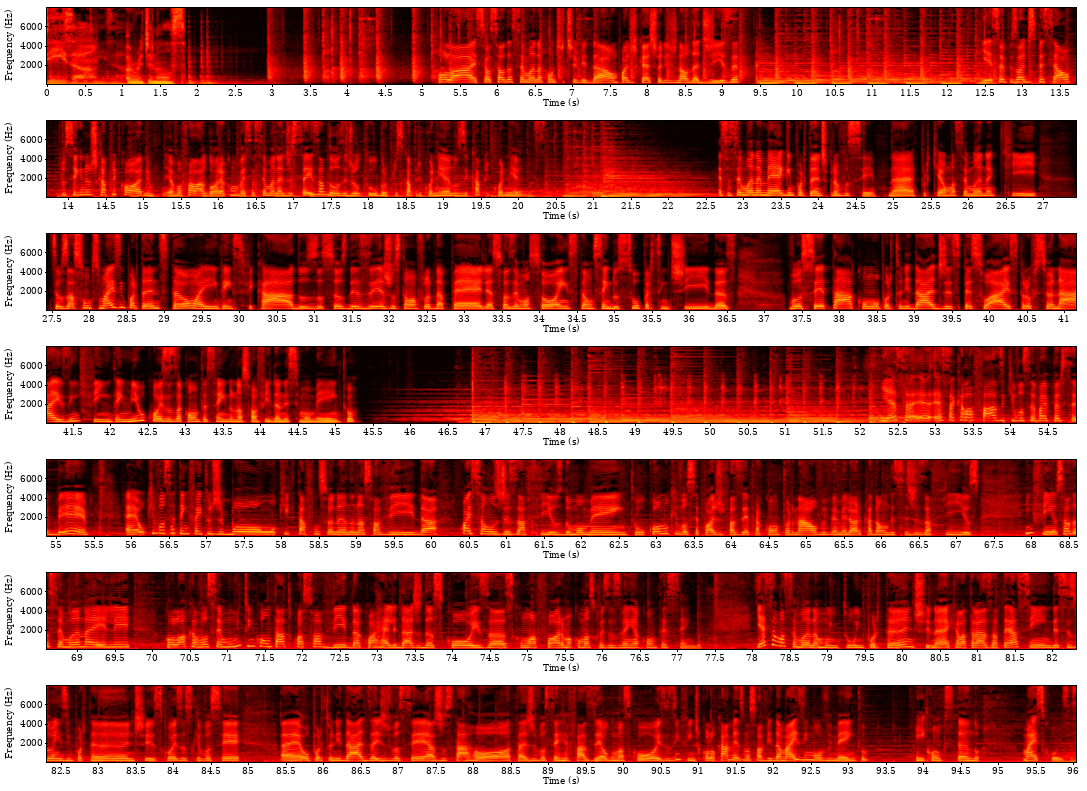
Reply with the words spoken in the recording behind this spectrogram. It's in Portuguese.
Deezer Originals. Olá, esse é o Céu da Semana com Titividade, um podcast original da Deezer. E esse é o um episódio especial para o signo de Capricórnio. Eu vou falar agora como vai ser a semana de 6 a 12 de outubro para os capricornianos e capricornianas. Essa semana é mega importante para você, né? Porque é uma semana que seus assuntos mais importantes estão aí intensificados, os seus desejos estão à flor da pele, as suas emoções estão sendo super sentidas. Você tá com oportunidades pessoais, profissionais, enfim, tem mil coisas acontecendo na sua vida nesse momento. E essa é, essa é aquela fase que você vai perceber é, o que você tem feito de bom, o que está funcionando na sua vida, quais são os desafios do momento, como que você pode fazer para contornar ou viver melhor cada um desses desafios. Enfim, o céu da semana ele coloca você muito em contato com a sua vida, com a realidade das coisas, com a forma como as coisas vêm acontecendo. E essa é uma semana muito importante, né? Que ela traz até assim decisões importantes, coisas que você é, oportunidades aí de você ajustar a rota, de você refazer algumas coisas, enfim, de colocar mesmo a sua vida mais em movimento e conquistando mais coisas.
